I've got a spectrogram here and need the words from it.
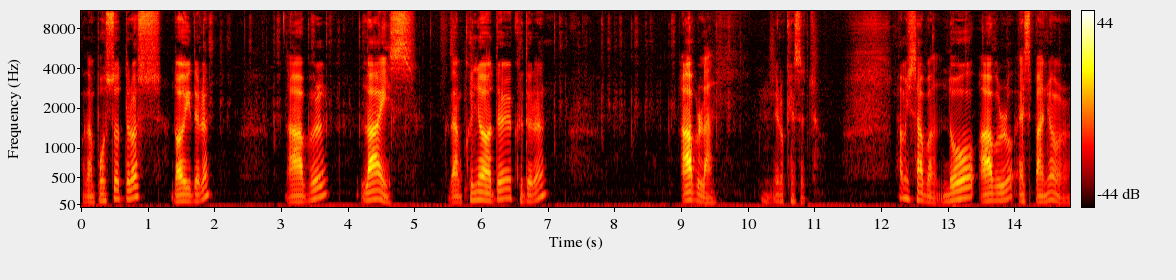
그 다음 보소트로스 너희들은 아블라이스. 그 다음 그녀들 그들은 아블란. 음, 이렇게 했었죠. 34번 노 아블로 에스파뇰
